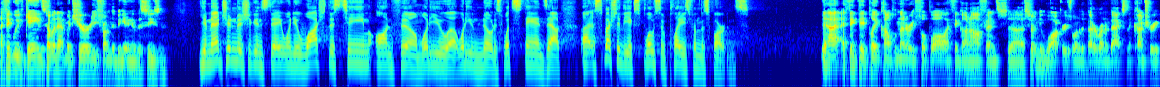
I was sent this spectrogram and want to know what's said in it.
I think we've gained some of that maturity from the beginning of the season. You mentioned Michigan State. When you watch this team on film, what do you uh, what do you notice? What stands out, uh, especially the explosive plays from the Spartans? Yeah, I think they play complementary football. I think on offense, uh, certainly Walker is one of the better running backs in the country.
